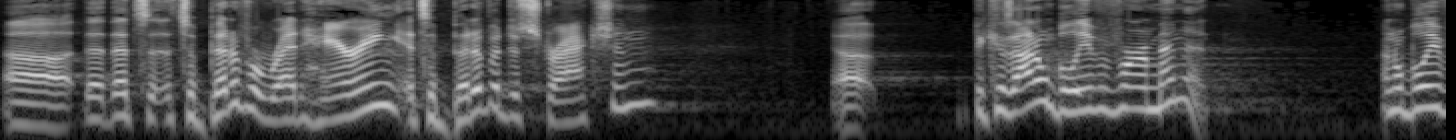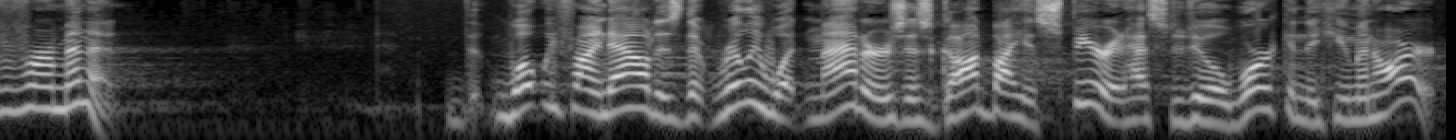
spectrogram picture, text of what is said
uh, that, that's, that's a bit of a red herring. It's a bit of a distraction uh, because I don't believe it for a minute. I don't believe it for a minute what we find out is that really what matters is God, by His Spirit, has to do a work in the human heart.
